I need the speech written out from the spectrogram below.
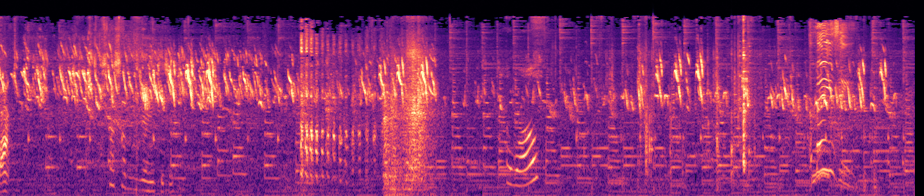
Bonk. Sasabihan kita. Hello? Amazing.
